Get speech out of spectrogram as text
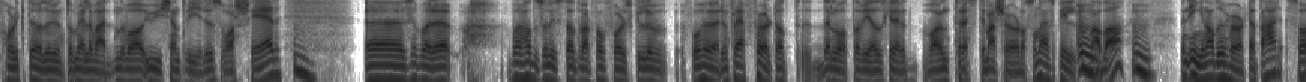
Folk døde rundt om hele verden, det var ukjent virus, hva skjer? Eh, så jeg bare, bare hadde så lyst til at hvert fall folk skulle få høre den, for jeg følte at den låta vi hadde skrevet var en trøst i meg sjøl også, når jeg spilte den av da. Men ingen hadde hørt dette her. Så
